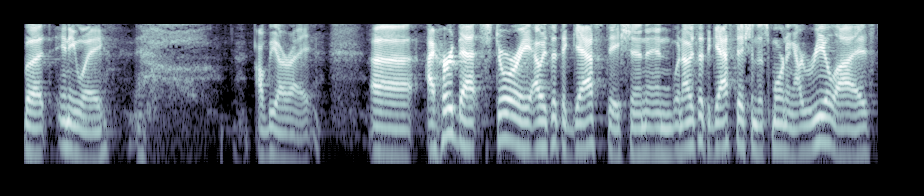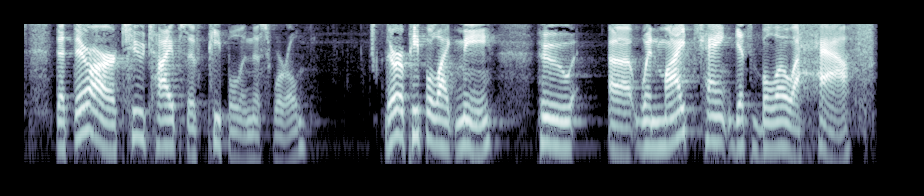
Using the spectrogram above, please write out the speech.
but anyway, I'll be all right. Uh, I heard that story. I was at the gas station, and when I was at the gas station this morning, I realized that there are two types of people in this world. There are people like me who, uh, when my tank gets below a half,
